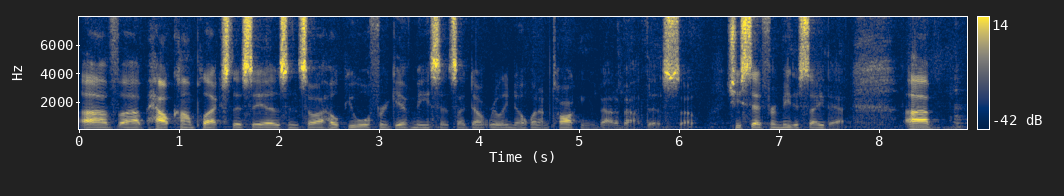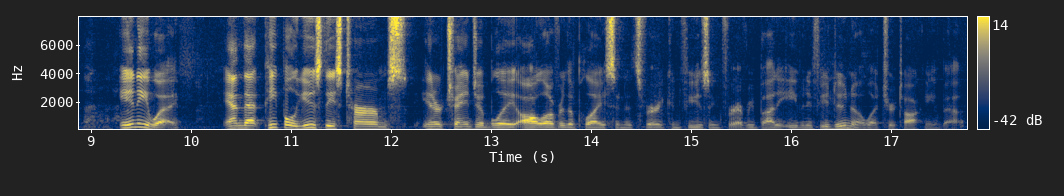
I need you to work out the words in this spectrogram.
of uh, how complex this is, and so I hope you will forgive me since I don't really know what I'm talking about about this. So she said for me to say that. Uh, anyway, and that people use these terms interchangeably all over the place, and it's very confusing for everybody, even if you do know what you're talking about.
